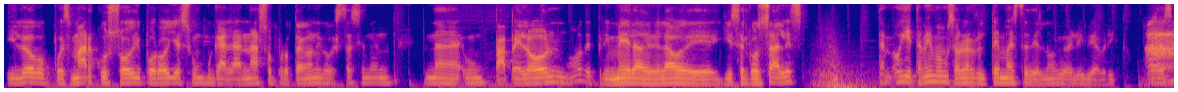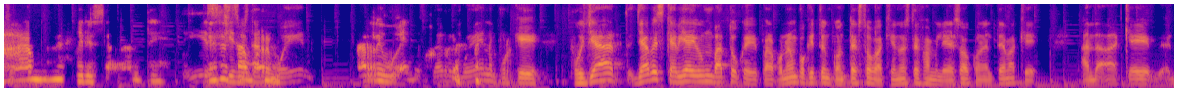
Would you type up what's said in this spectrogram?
y luego, pues Marcus hoy por hoy es un galanazo protagónico que está haciendo un papelón, ¿no? De primera del lado de Giselle González. Oye, también vamos a hablar del tema este del novio de Olivia Brito. Ah, muy interesante. Sí, ese chisme está, re bueno. Está re bueno. Está re bueno, porque pues ya, ya ves que había un vato que, para poner un poquito en contexto para quien no esté familiarizado con el tema, que, anda, que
